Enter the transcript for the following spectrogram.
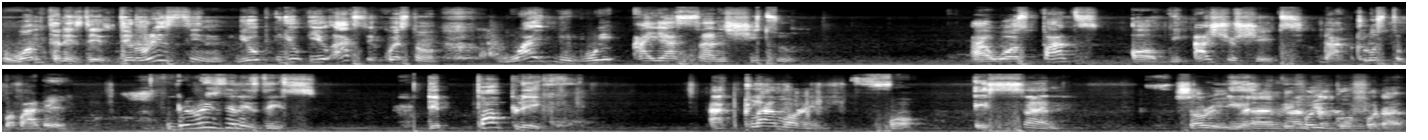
one thing is this: the reason you you you asked the question, why did we hire SAN Shittu? I was part of the associate that close to Baba then. The reason is this: the public are clamoring for a son. Sorry. You um, before you go further.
